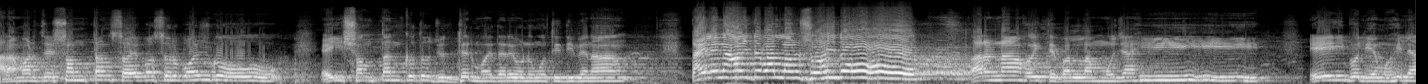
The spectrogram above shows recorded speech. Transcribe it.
আর আমার যে সন্তান ছয় বছর বয়স গো, এই সন্তানকে তো যুদ্ধের ময়দানে অনুমতি দিবে না। তাইলে না হইতে পারলাম শহীদ। আর না হইতে পারলাম মুজাহিদ। এই বলিয়া মহিলা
